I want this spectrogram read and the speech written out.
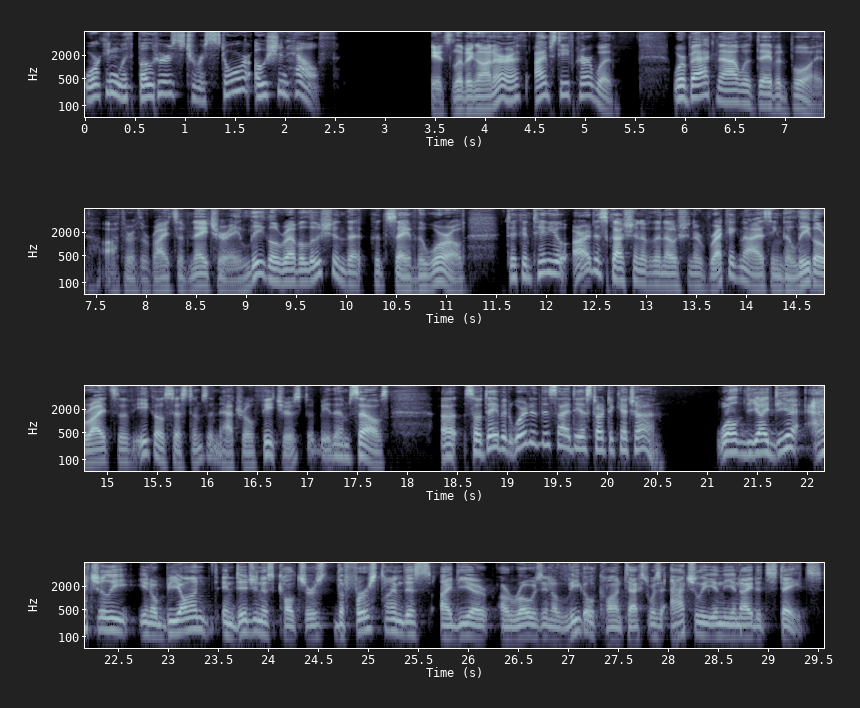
working with boaters to restore ocean health. It's Living on Earth. I'm Steve Curwood. We're back now with David Boyd, author of The Rights of Nature, a legal revolution that could save the world, to continue our discussion of the notion of recognizing the legal rights of ecosystems and natural features to be themselves. Uh, so, David, where did this idea start to catch on? Well, the idea actually, you know, beyond indigenous cultures, the first time this idea arose in a legal context was actually in the United States.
